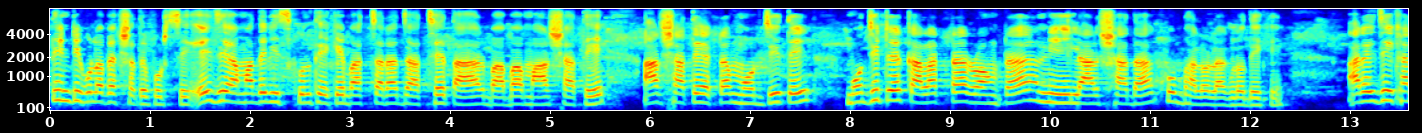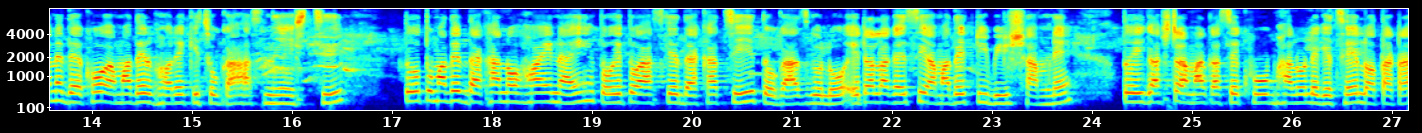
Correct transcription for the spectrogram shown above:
তিনটি গোলাপ একসাথে ফুটছে এই যে আমাদের স্কুল থেকে বাচ্চারা যাচ্ছে তার বাবা মার সাথে, আর সাথে একটা মসজিদে, মসজিদের কালারটা, রংটা নীল আর সাদা, খুব ভালো লাগল দেখে। আর এই যে এখানে দেখো আমাদের ঘরে কিছু গাছ নিয়ে এসেছি। তো তোমাদের দেখানো হয় নাই, তো এ তো আজকে দেখাচ্ছি। তো গাছগুলো, এটা লাগাইছি আমাদের টিভির সামনে। তো এই গাছটা আমার কাছে খুব ভালো লেগেছে লতাটা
